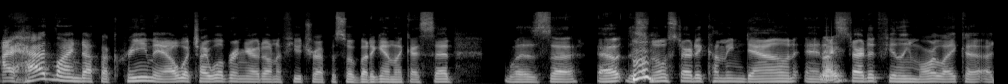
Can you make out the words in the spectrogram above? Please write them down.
I had lined up a cream ale, which I will bring out on a future episode. But again, like I said, was uh, out. The Hmm. snow started coming down, and Right. it started feeling more like a, a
